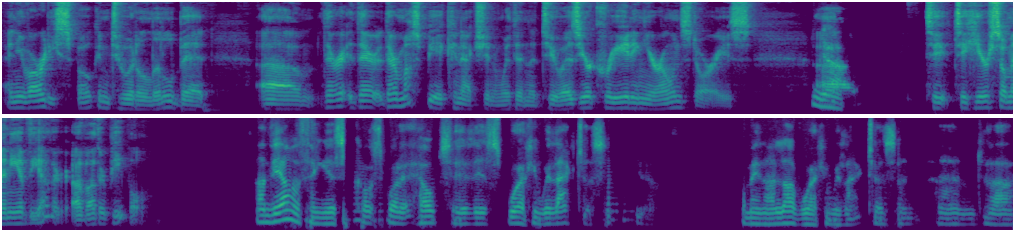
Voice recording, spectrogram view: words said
and you've already spoken to it a little bit. Um, there there there must be a connection within the two as you're creating your own stories yeah. uh, to to hear so many of the other of other people and the other thing is of course what it helps is is working with actors you know. I mean i love working with actors and and uh,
